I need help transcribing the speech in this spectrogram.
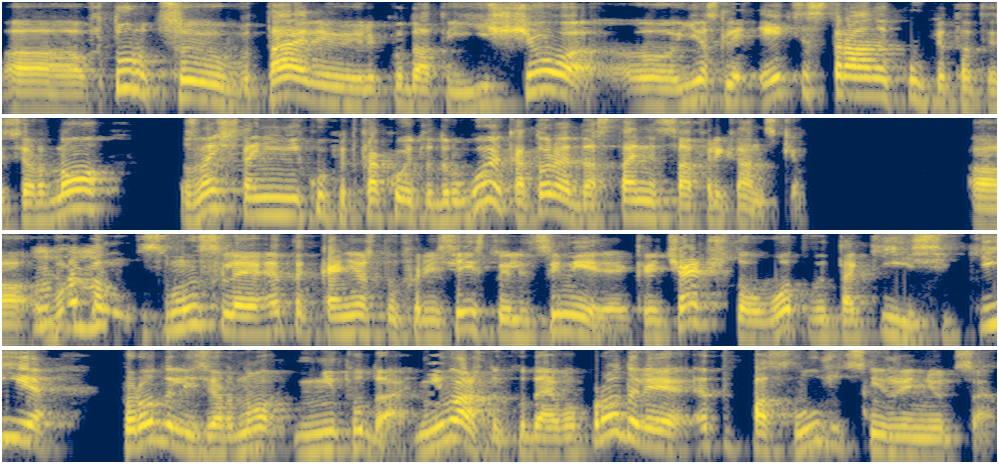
а, в Турцию, в Италию или куда-то еще. А, если эти страны купят это зерно, значит, они не купят какое-то другое, которое достанется африканским. Uh-huh. В этом смысле это, конечно, фарисейство и лицемерие. Кричать, что вот вы такие сякие, продали зерно не туда. Неважно, куда его продали, это послужит снижению цен.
